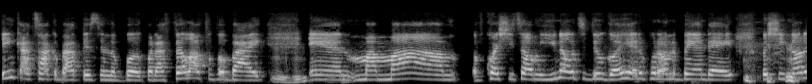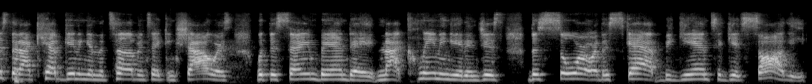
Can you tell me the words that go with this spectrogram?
think I talk about this in the book, but I fell off of a bike. Mhm. And my mom, of course, she told me, you know what to do. Go ahead and put on a band aid. But she noticed that I kept getting in the tub and taking showers with the same band aid, not cleaning it. And just the sore or the scab began to get soggy.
